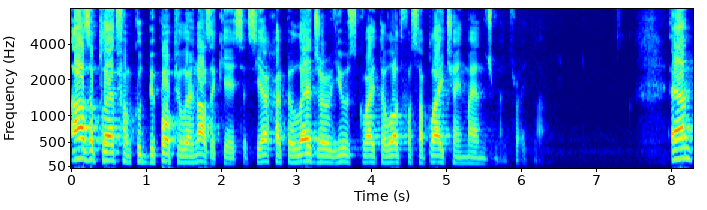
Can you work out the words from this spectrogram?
other platform could be popular in other cases. Yeah, Hyperledger used quite a lot for supply chain management right now. And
